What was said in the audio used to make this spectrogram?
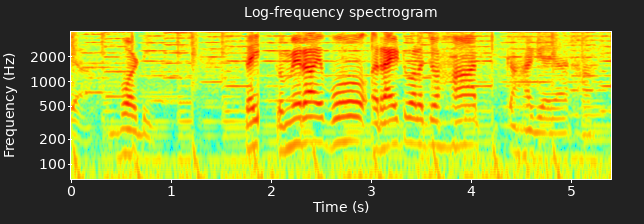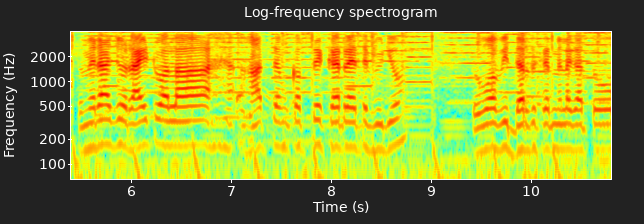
या बॉडी सही। तो मेरा वो राइट वाला जो हाथ, कहाँ गया यार? हाँ। तो मेरा जो राइट वाला हाथ से हम कब से कर रहे थे वीडियो तो वो अभी दर्द करने लगा तो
